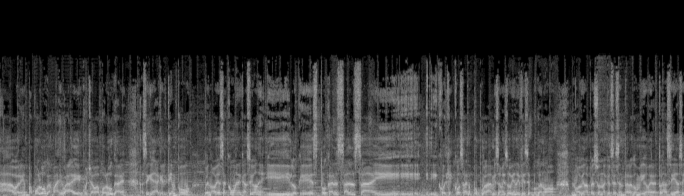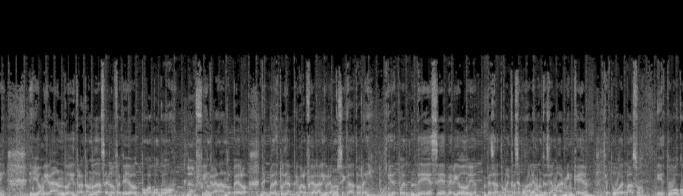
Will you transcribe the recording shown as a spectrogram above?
abres Papoluca, va y va y escucha Papoluca, ¿eh? Así que en aquel tiempo, pues no había esas comunicaciones y lo que es tocar salsa y, y cualquier cosa popular, a mí se me hizo bien difícil porque no, no había una persona que se sentara conmigo, mira, esto es así, así. Y yo mirando y tratando de hacerlo fue que yo poco a poco fui engranando. Pero después de estudiar, primero fui a la Libre Música de Torrey y después de ese periodo yo empecé a tomar clases con un alemán que se llama Armin Kehl, que estuvo de paso y estuvo con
